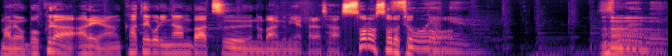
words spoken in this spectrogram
まあでも僕らあれやん。カテゴリーナンバー2の番組やからさそろそろちょっとそうやねうん。ね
